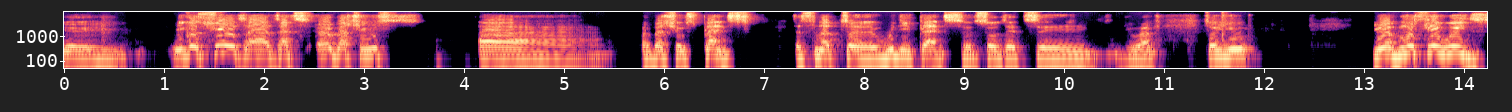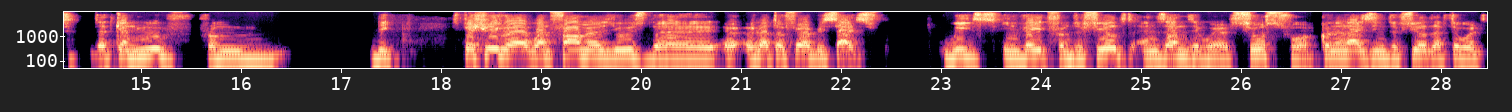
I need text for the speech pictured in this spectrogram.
uh, because fields are that's herbaceous uh, herbaceous plants. That's not uh, woody plants so, so that uh, you have so you you have mostly weeds that can move from big especially where one farmer used uh, a lot of herbicides weeds invade from the fields and then they were sourced for colonizing the field afterwards.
